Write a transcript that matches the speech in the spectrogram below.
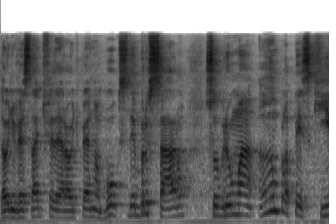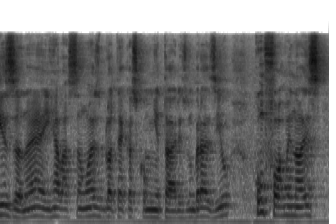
da Universidade Federal de Pernambuco, se debruçaram sobre uma ampla pesquisa né, em relação às bibliotecas comunitárias no Brasil, conforme nós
